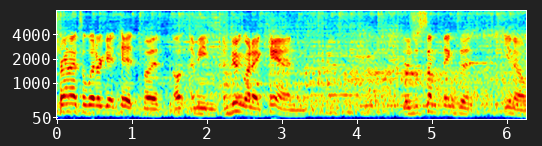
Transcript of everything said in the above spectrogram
Try not to let her get hit, but I'll, I mean, I'm doing what I can. There's just some things that, you know.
